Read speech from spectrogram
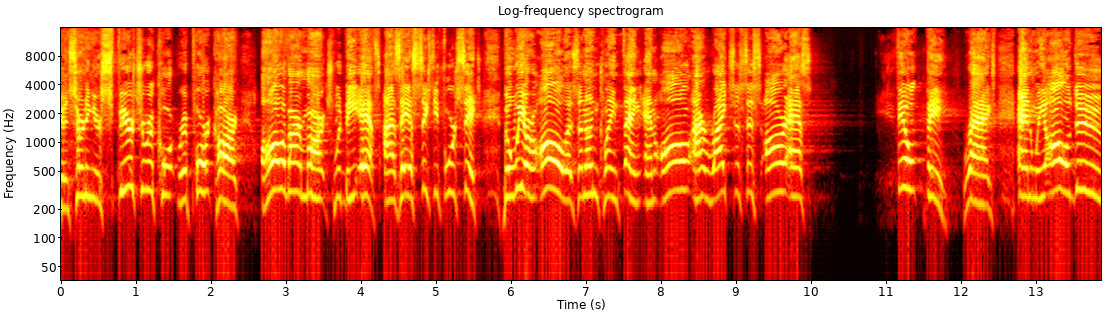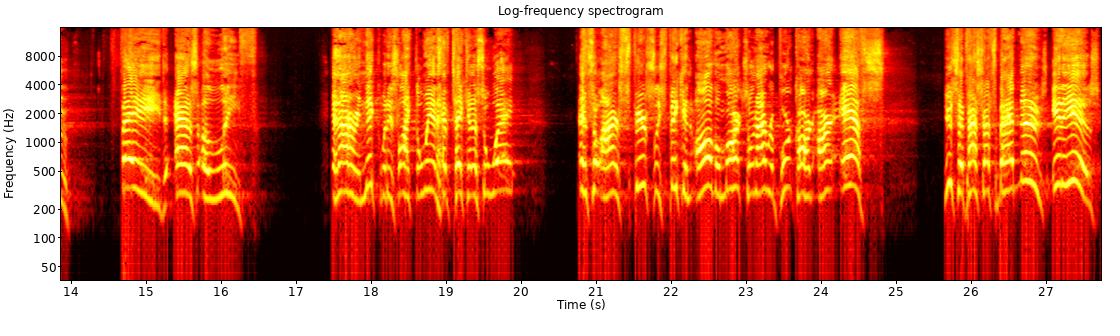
Concerning your spiritual report card, all of our marks would be F's. Isaiah 64 6. But we are all as an unclean thing, and all our righteousness are as filthy rags. And we all do fade as a leaf and our iniquities, like the wind, have taken us away. And so, our spiritually speaking, all the marks on our report card are F's. You say, Pastor, that's bad news. It is.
